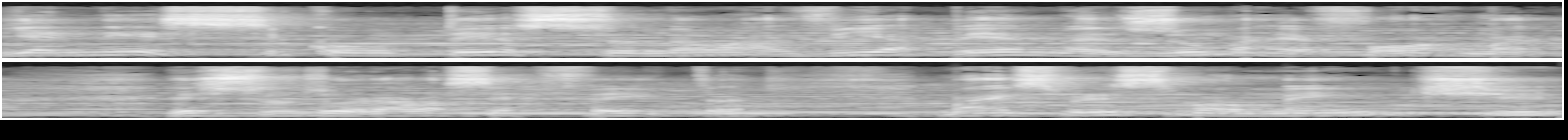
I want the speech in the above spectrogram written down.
E é nesse contexto não havia apenas uma reforma estrutural a ser feita, mas principalmente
